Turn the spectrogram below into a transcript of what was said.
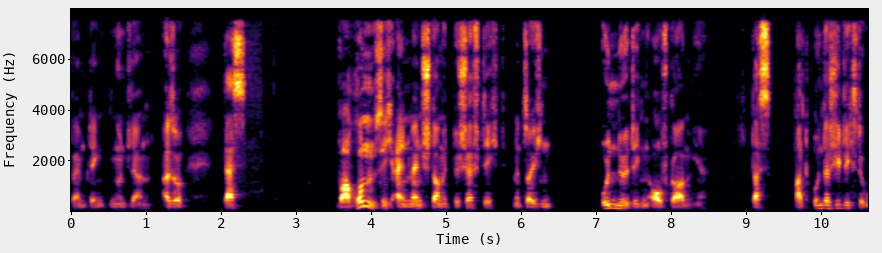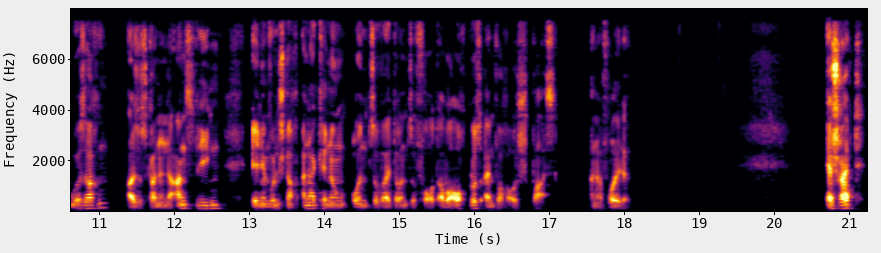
beim Denken und Lernen. Also das, warum sich ein Mensch damit beschäftigt, mit solchen unnötigen Aufgaben hier, das hat unterschiedlichste Ursachen. Also es kann in der Angst liegen, in dem Wunsch nach Anerkennung und so weiter und so fort. Aber auch bloß einfach aus Spaß, der Freude. Er schreibt,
